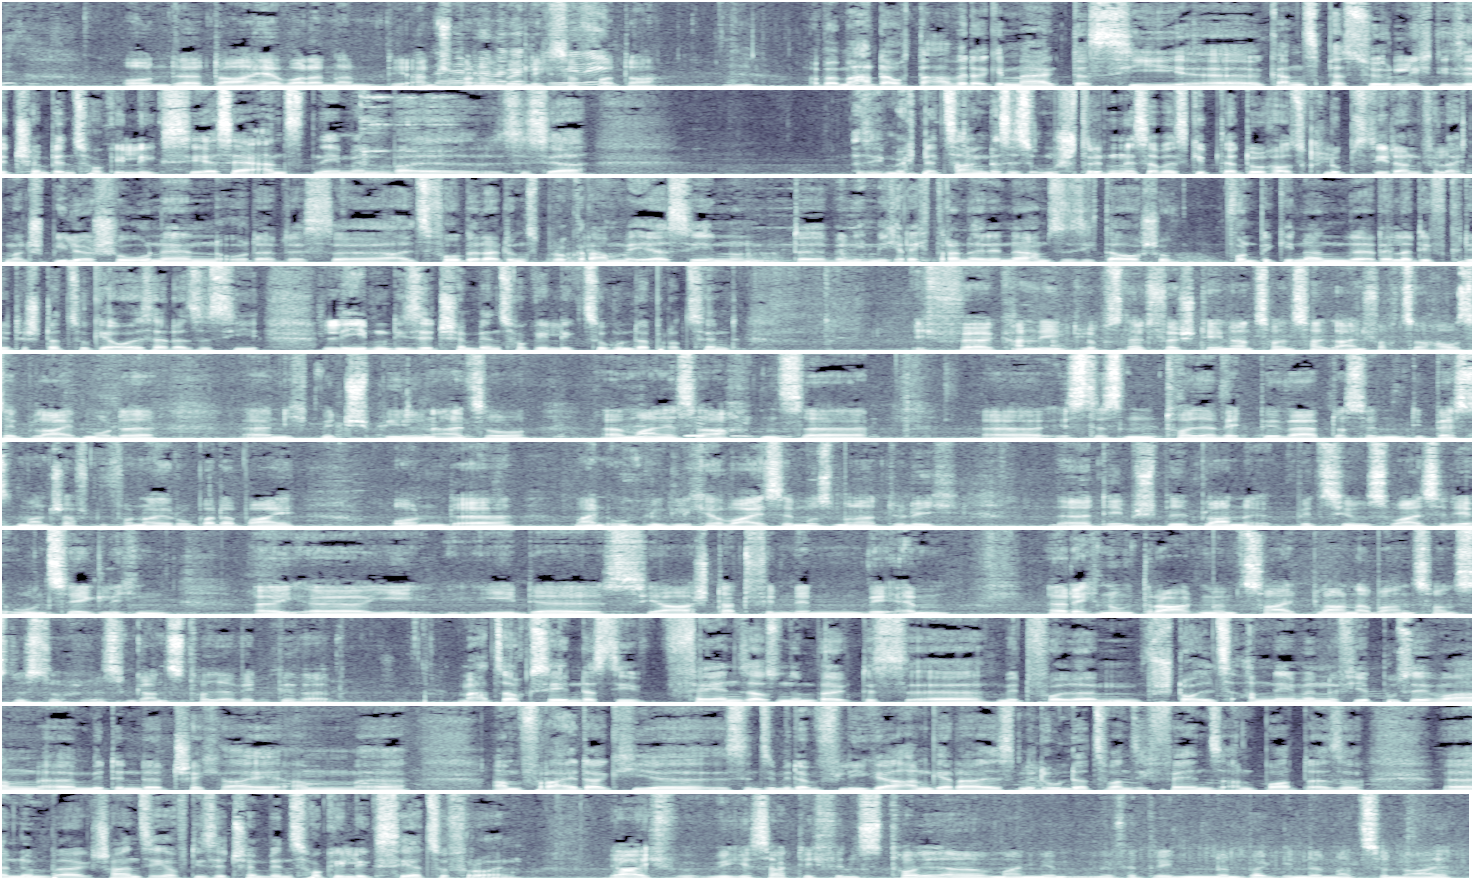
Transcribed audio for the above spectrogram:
Und äh, daher war dann, dann die Anspannung wirklich sofort da. Mhm. Aber man hat auch da wieder gemerkt, dass Sie ganz persönlich diese Champions Hockey League sehr, sehr ernst nehmen, weil es ist ja also ich möchte nicht sagen, dass es umstritten ist, aber es gibt ja durchaus Clubs, die dann vielleicht mal Spieler schonen oder das äh, als Vorbereitungsprogramm eher sehen. Und äh, wenn ich mich recht daran erinnere, haben sie sich da auch schon von Beginn an relativ kritisch dazu geäußert. Also sie leben diese Champions Hockey League zu 100 Prozent. Ich äh, kann die Clubs nicht verstehen, dann sollen sie halt einfach zu Hause bleiben oder äh, nicht mitspielen. Also äh, meines Erachtens äh, ist es ein toller Wettbewerb. Da sind die besten Mannschaften von Europa dabei. Und äh, mein unglücklicherweise muss man natürlich äh, dem Spielplan beziehungsweise der unsäglichen äh, äh je, jedes Jahr stattfindenden WM äh, Rechnung tragen mit dem Zeitplan. Aber ansonsten ist doch das ein ganz toller Wettbewerb. Man hat es auch gesehen, dass die Fans aus Nürnberg das äh, mit vollem Stolz annehmen. Vier Busse waren äh, mit in der Tschechei am, äh, am Freitag. Hier sind sie mit einem Flieger angereist mit 120 Fans an Bord. Also äh, Nürnberg scheint sich auf diese Champions Hockey League sehr zu freuen. Ja, ich, wie gesagt, ich finde es toll. Äh, mein, wir, wir, vertreten Nürnberg international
